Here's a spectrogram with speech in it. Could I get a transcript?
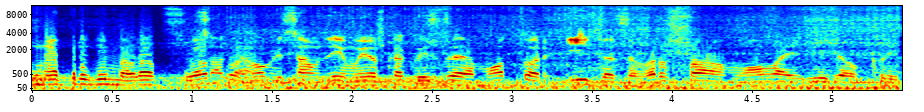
napred ima led Sad svjetla. mogli samo da vidimo još kako izgleda motor i da završavamo ovaj video klip.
